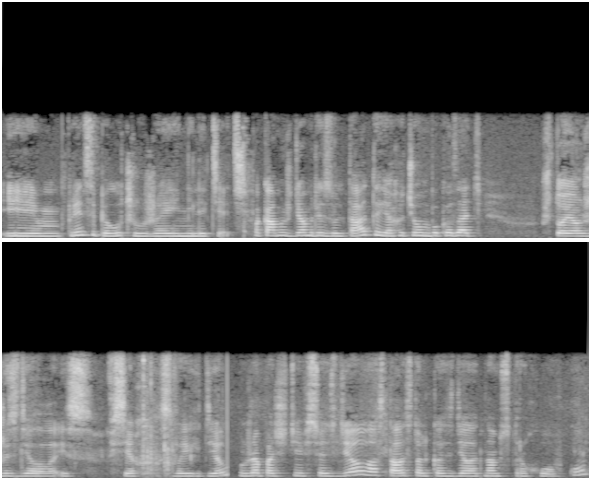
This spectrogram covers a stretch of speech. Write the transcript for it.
И, в принципе, лучше уже и не лететь. Пока мы ждем результаты, я хочу вам показать, что я уже сделала из всех своих дел. Уже почти все сделала, осталось только сделать нам страховку.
